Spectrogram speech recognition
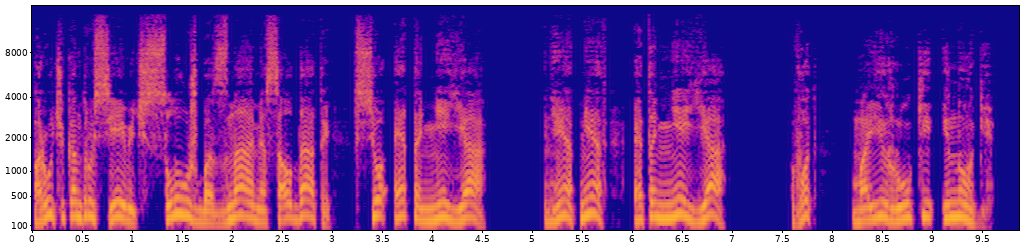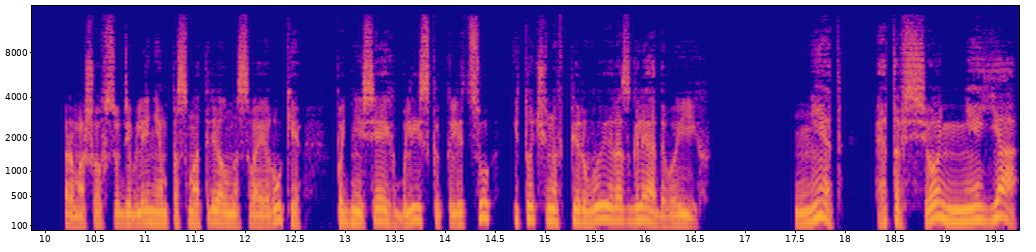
поручик Андрусевич, служба, знамя, солдаты — все это не я. Нет, нет, это не я. Вот мои руки и ноги. Ромашов с удивлением посмотрел на свои руки, поднеся их близко к лицу и точно впервые разглядывая их. Нет, это все не я.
